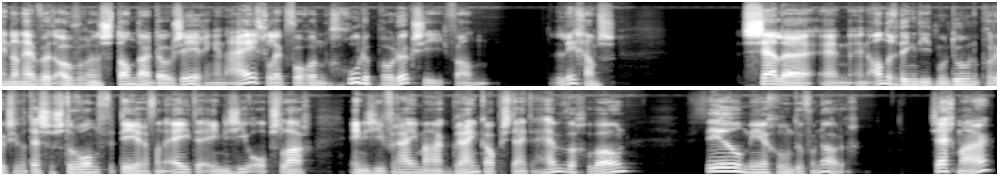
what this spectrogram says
En dan hebben we het over een standaard dosering. En eigenlijk voor een goede productie van lichaamscellen en, en andere dingen die het moet doen, de productie van testosteron, verteren van eten, energieopslag, energievrijmaak, breincapaciteit, hebben we gewoon veel meer groente voor nodig. Zeg maar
